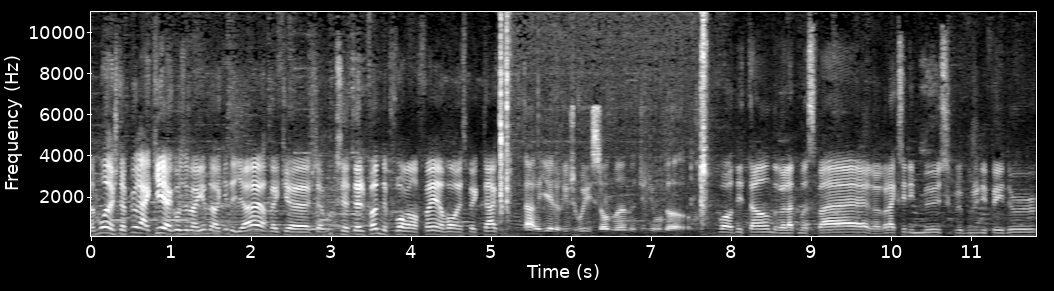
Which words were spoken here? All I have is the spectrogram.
Ben moi, j'étais un peu raqué à cause de ma game de hockey d'hier. Fait que euh, je t'avoue que c'était le fun de pouvoir enfin avoir un spectacle, Ariel Ridgway, Soundman du Lion d'Or. pouvoir détendre l'atmosphère, euh, relaxer les muscles, bouger les faders.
